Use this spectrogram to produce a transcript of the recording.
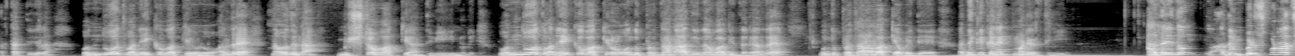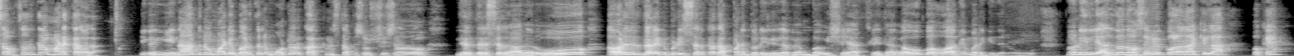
ಅರ್ಥ ಆಗ್ತಿದೆಯಲ್ಲ? ಒಂದು ಅಥವಾ ಅನೇಕ ವಾಕ್ಯಗಳು, ಅಂದ್ರೆ ನಾವು ಅದನ್ನ ಮಿಶ್ರ ವಾಕ್ಯ ಅಂತೀವಿ, ನೋಡಿ. ಒಂದು ಅಥವಾ ಅನೇಕ ವಾಕ್ಯಗಳು ಒಂದು ಪ್ರಧಾನ ಅಧೀನವಾಗಿದ್ದಾರೆ, ಅಂದ್ರೆ ಒಂದು ಪ್ರಧಾನ ವಾಕ್ಯವಿದೆ, ಅದಕ್ಕೆ ಕನೆಕ್ಟ್ ಮಾಡಿರ್ತೀವಿ. ಆದರೆ ಇದು ಅದನ್ನ ಬಿಡಿಸ್ಬಿಟ್ರೆ ಸ್ವತಂತ್ರ ಮಾಡೋಕ್ಕಾಗಲ್ಲ. ಈಗ ಏನಾದರೂ ಮಾಡಿ ಭಾರತದಲ್ಲಿ ಮೋಟಾರ್ ಕಾರ್ಖಾನೆ ಸ್ಥಾಪಿಸುವ ವಿಶೇಷವರು ನಿರ್ಧರಿಸಲಾದರೂ ಅವರ ನಿರ್ಧಾರಕ್ಕೆ ಬ್ರಿಟಿಷ್ ಸರ್ಕಾರದ ಅಪ್ಪಣೆ ದೊರೆಯಲಿಲ್ಲವೆಂಬ ವಿಷಯ ತಿಳಿದಾಗ ಅವು ಬಹುವಾಗಿ ಮರಗಿದರು. ನೋಡಿ, ಇಲ್ಲಿ ಅಲ್ಲೂ ನಾವು ಸೆಮಿಕೋಲನ್ ಹಾಕಿಲ್ಲ, ಓಕೆ?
